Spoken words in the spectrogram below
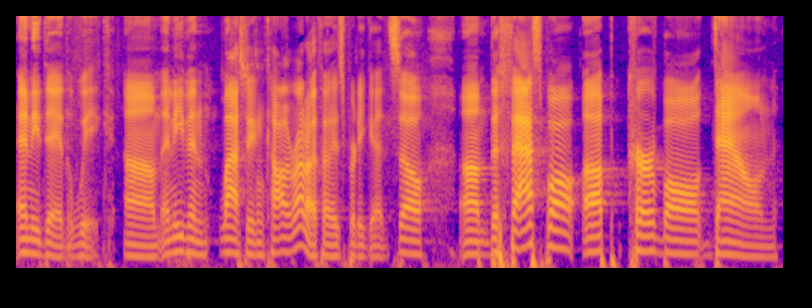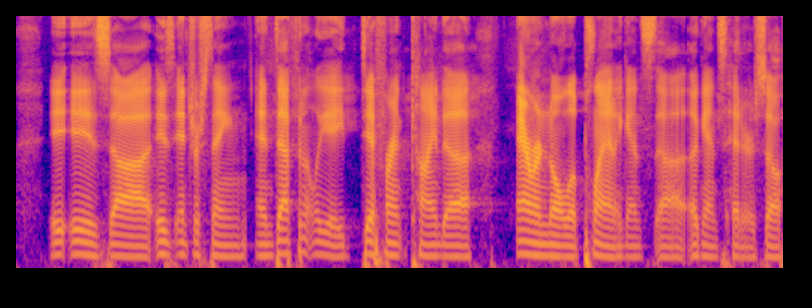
any day of the week. Um, and even last week in Colorado, I thought he was pretty good. So um, the fastball up, curveball down is uh, is interesting and definitely a different kind of Aaron Nola plan against uh, against hitters. So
